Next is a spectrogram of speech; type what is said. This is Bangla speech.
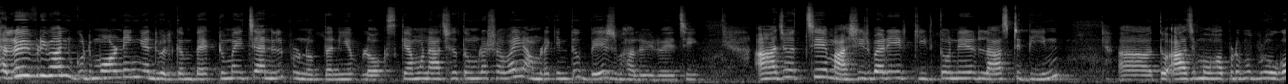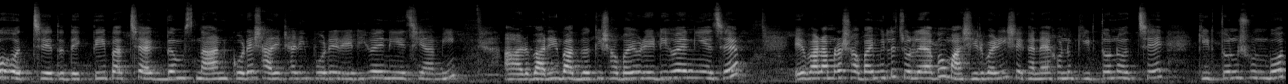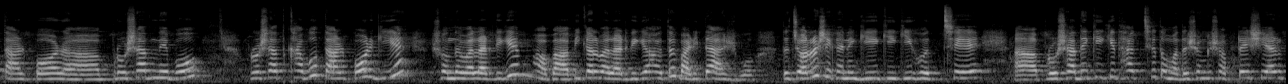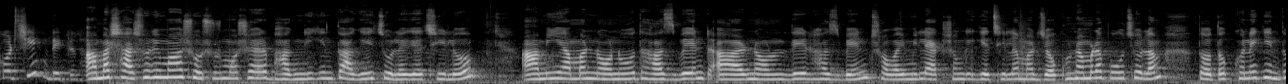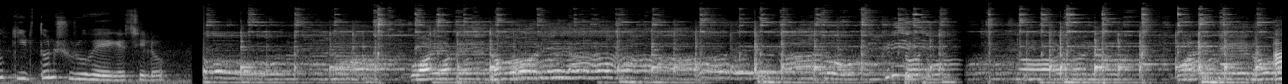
Hello everyone good morning and welcome back to my channel Pranab Tania vlogs কেমন আছো তোমরা সবাই? আমরা কিন্তু বেশ ভালোই রয়েছি। আজ হচ্ছে মাসির বাড়ির কীর্তনের লাস্ট দিন। তো আজ মহাপ্রভু ভোগও হচ্ছে। তো দেখতেই পাচ্ছ, একদম স্নান করে শাড়ি ঠাড়ি পরে রেডি হয়ে নিয়েছি আমি। আর বাড়ির বাদবাকি সবাইও রেডি হয়ে নিয়েছে। এবার আমরা সবাই মিলে চলে যাব মাসির বাড়ি। সেখানে এখনও কীর্তন হচ্ছে। কীর্তন শুনব, তারপর প্রসাদ নেব। প্রসাদ খাব তারপর গিয়ে সন্ধ্যাবেলার দিকে বা বিকালবেলার দিকে হয়তো বাড়িতে আসব। তো চলো সেখানে গিয়ে কি কি হচ্ছে প্রসাদে কি কি থাকছে তোমাদের সঙ্গে সবটাই শেয়ার করছি দেখতে থাকো। আমার শাশুড়ি মা শ্বশুর মশাই আর ভাগ্নি কিন্তু আগেই চলে গেছিল। আমি আমার ননদ হাজবেন্ড আর ননদের হাজবেন্ড সবাই মিলে একসঙ্গে গেছিলাম আর যখন আমরা পৌঁছলাম ততক্ষণে কিন্তু কীর্তন শুরু হয়ে গেছিল।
